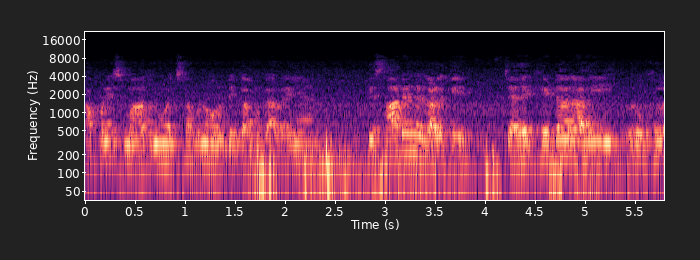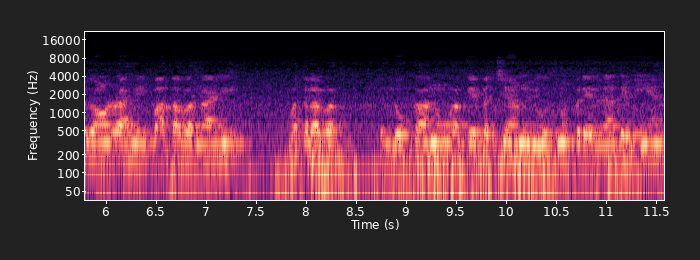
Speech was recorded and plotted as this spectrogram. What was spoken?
ਆਪਣੇ ਸਮਾਜ ਨੂੰ ਅੱਛਾ ਬਣਾਉਣ ਲਈ ਕੰਮ ਕਰ ਰਹੇ ਹਾਂ ਕਿ ਸਾਰਿਆਂ ਨੇ ਰਲ ਕੇ, ਚਾਹੇ ਖੇਡਾਂ ਰਾਹੀਂ, ਰੁੱਖ ਲਗਾਉਣ ਰਾਹੀਂ ਵਾਤਾਵਰਣ ਰਾਹੀਂ, ਮਤਲਬ ਲੋਕਾਂ ਨੂੰ, ਅੱਗੇ ਬੱਚਿਆਂ ਨੂੰ, ਯੂਥ ਨੂੰ ਪ੍ਰੇਰਣਾ ਦੇਣੀ ਹੈ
